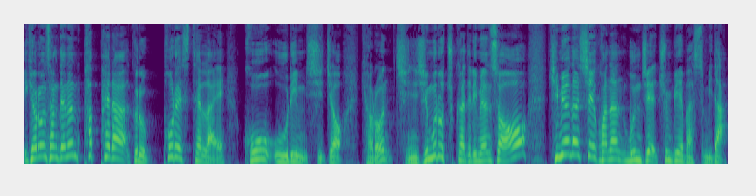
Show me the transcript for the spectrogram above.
이 결혼 상대는 파페라 그룹 포레스텔라의 고우림 씨죠. 결혼 진심으로 축하드리면서 김연아 씨에 관한 문제 준비해 봤습니다.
